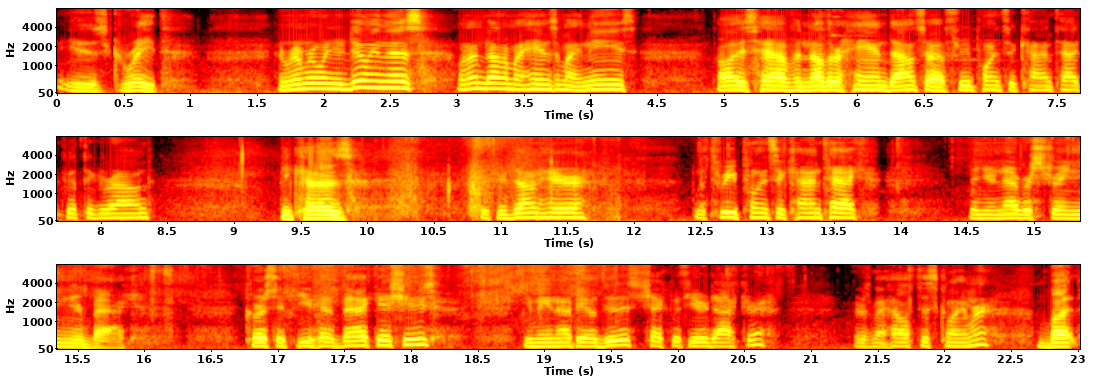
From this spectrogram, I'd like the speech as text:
is great. And remember when you're doing this, when I'm down on my hands and my knees, I always have another hand down so I have three points of contact with the ground. Because if you're down here with three points of contact, then you're never straining your back. Of course, if you have back issues, you may not be able to do this. Check with your doctor. There's my health disclaimer. But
